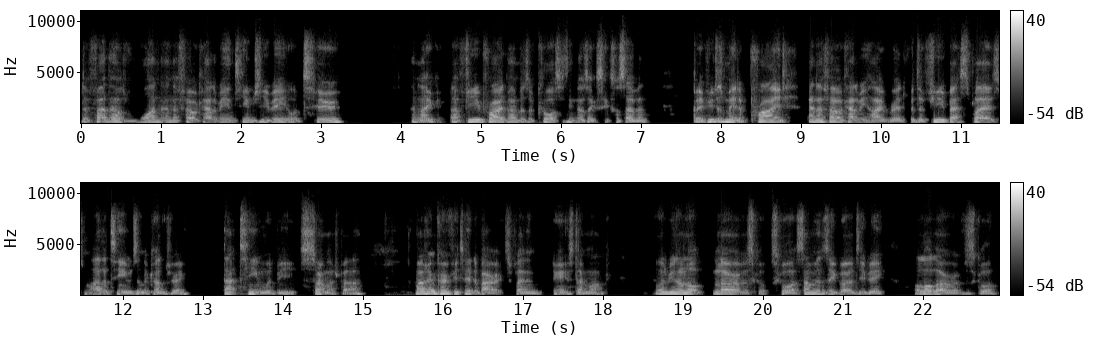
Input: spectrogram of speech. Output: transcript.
The fact that there was one NFL Academy in Team GB or two, and like a few Pride members, of course, I think there was like six or seven. But if you just made a Pride NFL Academy hybrid with a few best players from other teams in the country, that team would be so much better. Imagine Kofi Taylor Barracks playing against Denmark It would have been a lot lower of a sco- score. Simon Ziegler DB, a lot lower of a score.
